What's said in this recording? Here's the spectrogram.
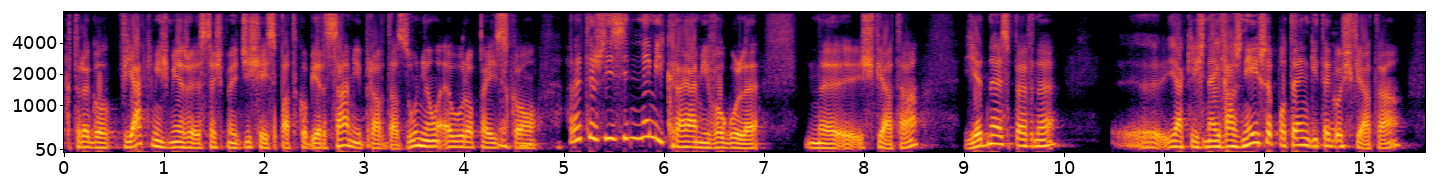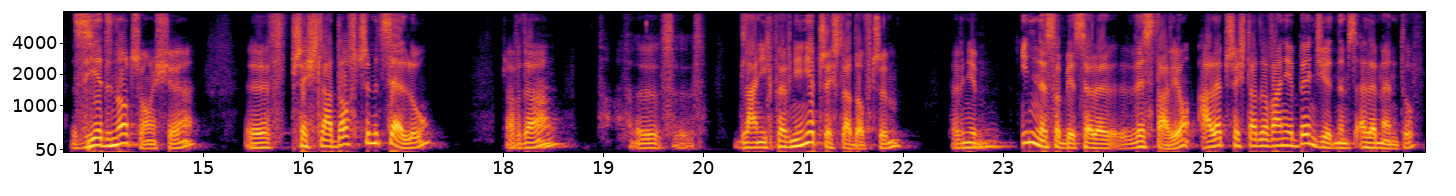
którego w jakimś mierze jesteśmy dzisiaj spadkobiercami, prawda, z Unią Europejską, ale też i z innymi krajami w ogóle y, świata. Jedno jest pewne, jakieś najważniejsze potęgi tego świata zjednoczą się w prześladowczym celu, prawda? Y, w- w- Dla nich pewnie nie prześladowczym, pewnie inne sobie cele wystawią, ale prześladowanie będzie jednym z elementów,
